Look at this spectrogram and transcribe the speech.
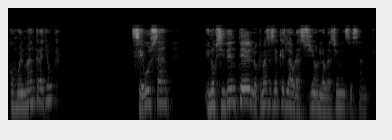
como el mantra yoga. Se usan en Occidente, lo que más se acerca es la oración, la oración incesante.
